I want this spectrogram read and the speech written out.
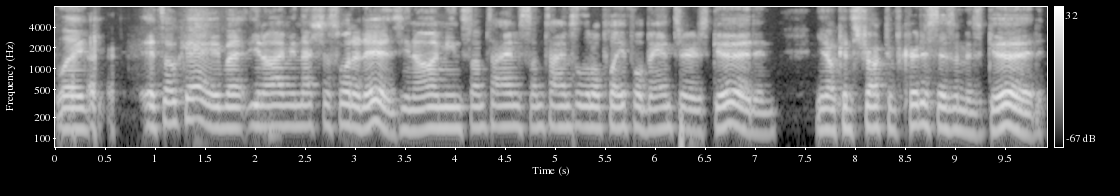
like it's okay but you know i mean that's just what it is you know i mean sometimes sometimes a little playful banter is good and you know constructive criticism is good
